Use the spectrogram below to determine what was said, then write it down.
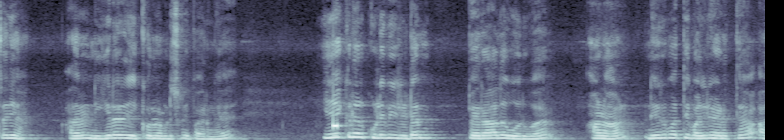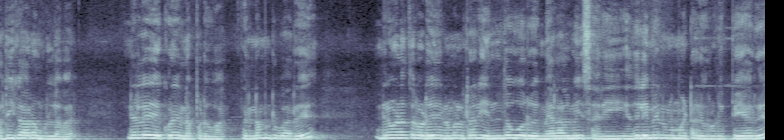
சரியா? அதனால் நிழல் இயக்குனர் அப்படின்னு சொல்லி பாருங்கள் இயக்குனர் குழுவில் இடம் பெறாத ஒருவர் ஆனால் நிறுவனத்தை வழிநடத்த அதிகாரம் உள்ளவர். நிழல் இயக்குனர் எனப்படுவார். இவர் என்ன பண்ணுவார் நிறுவனத்தினுடைய என்ன பண்ணுறாரு எந்த ஒரு மேலாண்மையும் சரி எதுலேயுமே நம்ப மாட்டார். இவருடைய பேர்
